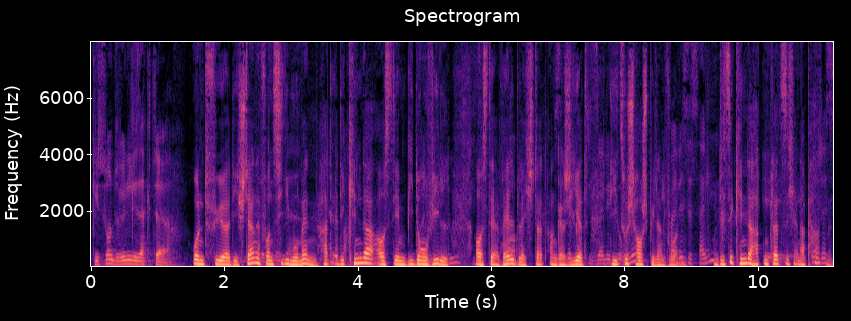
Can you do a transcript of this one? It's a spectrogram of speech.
qui sont devenus les acteurs. Und für die Sterne von Sidi Moumen hat er die Kinder aus dem Bidonville, aus der Wellblechstadt engagiert, die zu Schauspielern wurden. Und diese Kinder hatten plötzlich ein Apartment.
